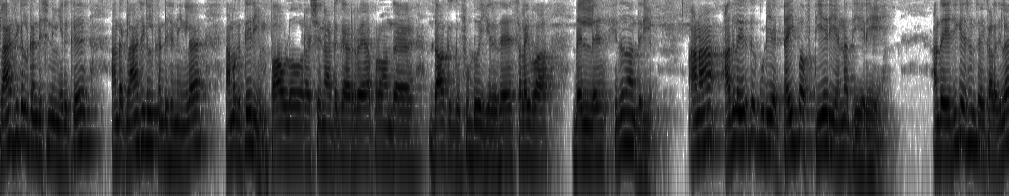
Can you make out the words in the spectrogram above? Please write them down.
கிளாசிக்கல் கண்டிஷனிங் இருக்குது அந்த கிளாசிக்கல் கண்டிஷனிங்கில் நமக்கு தெரியும். பாவ்லோ ரஷ்ய நாட்டுக்காரர் அப்புறம் அந்த டாக்குக்கு ஃபுட் வைக்கிறது சலைவா பெல்லு இதுதான் தெரியும். ஆனால் அதில் இருக்கக்கூடிய டைப் ஆஃப் தியரி என்ன தியரி அந்த எஜுகேஷன் சைக்காலஜியில்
